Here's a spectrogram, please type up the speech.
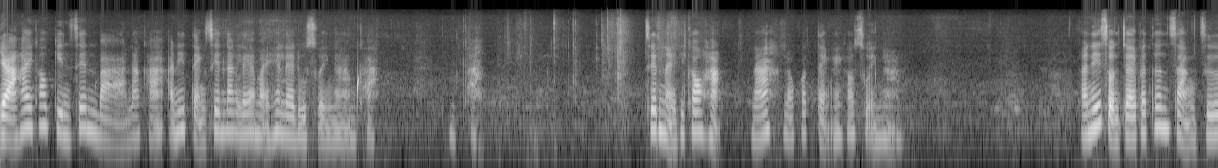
อย่าให้เข้ากินเส้นบ่านะคะ อันนี้แต่งเส้นลักแร้ใหม่ให้แลดูสวยงามค่ะค่ะ เส้นไหนที่เขาหักนะ เราก็แต่งให้เขาสวยงาม อันนี้สนใจแพทเทิร์นสั่งซื้อ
